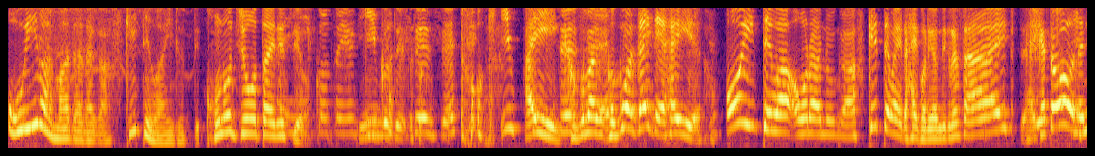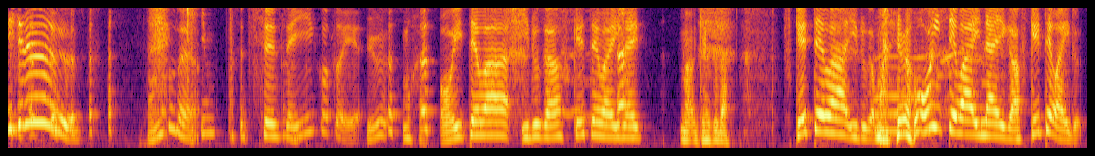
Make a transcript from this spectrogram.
老いはまだだが老けてはいるってこの状態ですよ。いいこと言う金八先生。はい黒板黒板書いてはい。老いてはおらぬが老けてはいる。はいこれ読んでください。はいガトー何してる？本当だよ。金八先生いいこと言う。言う。もうはい老いてはいるが老けてはいない。まあ逆だ。老けてはいるが、まあ、老いてはいないが老けてはいる。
